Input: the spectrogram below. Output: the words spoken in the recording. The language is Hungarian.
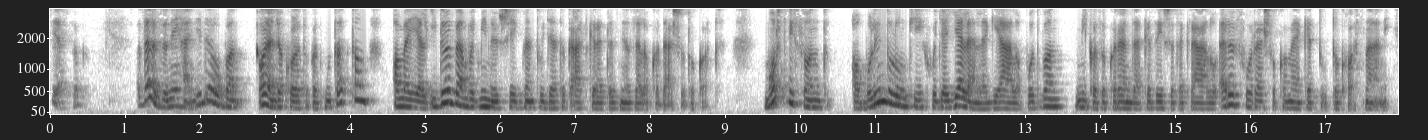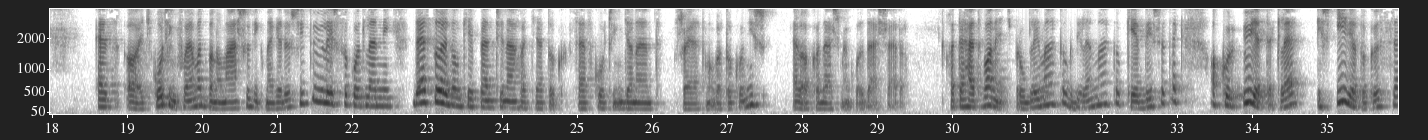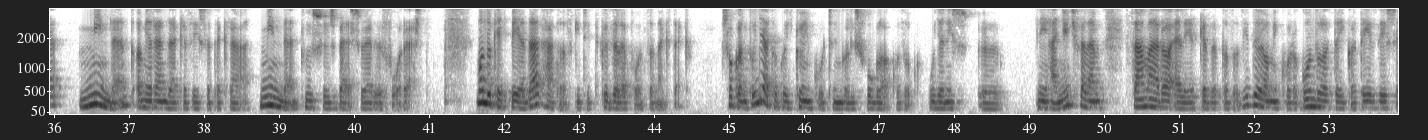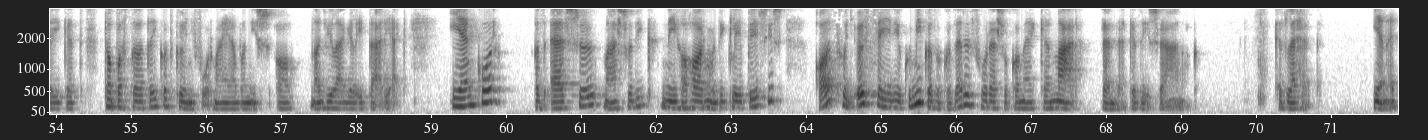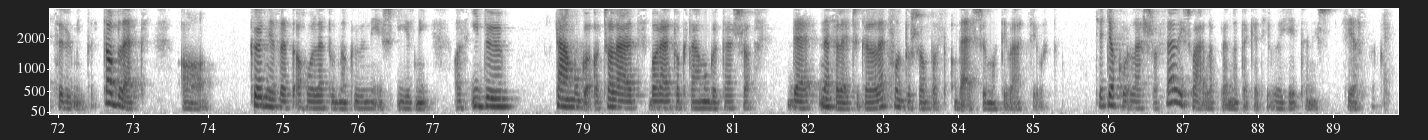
Sziasztok! Az előző néhány videóban olyan gyakorlatokat mutattam, amelyel időben vagy minőségben tudjátok átkeretezni az elakadásotokat. Most viszont abból indulunk ki, hogy a jelenlegi állapotban mik azok a rendelkezésetekre álló erőforrások, amelyeket tudtok használni. Ez egy coaching folyamatban a második megerősítő ülés szokott lenni, de ezt tulajdonképpen csinálhatjátok self-coaching gyanánt saját magatokon is, elakadás megoldására. Ha tehát van egy problémátok, dilemmátok, kérdésetek, akkor üljetek le, és írjatok össze mindent, ami a rendelkezésetekre áll. Minden külső és belső erőforrást. Mondok egy példát, hát az kicsit közelebb hozza nektek. Sokan tudjátok, hogy könyvcoachinggal is foglalkozok, ugyanis ö, néhány ügyfelem számára elérkezett az az idő, amikor a gondolataikat, érzéseiket, tapasztalataikat könyv formájában is a nagyvilág elé tárják. Ilyenkor az első, második, néha harmadik lépés is az, hogy összeírjuk, hogy mik azok az erőforrások, amelyekkel már rendelkezésre állnak. Ez lehet ilyen egyszerű, mint egy tablet, a környezet, ahol le tudnak ülni és írni, az idő, a család, barátok támogatása, de ne felejtsük el a legfontosabbat, a belső motivációt. Úgyhogy gyakorlásra fel, és várlak benneteket jövő héten is. Sziasztok!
